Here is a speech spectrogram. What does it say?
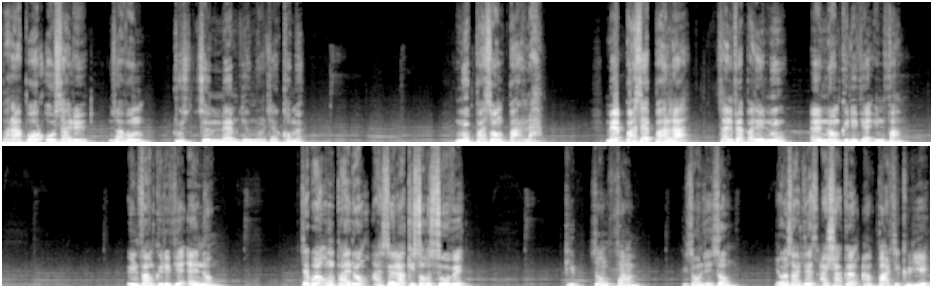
Par rapport au salut, nous avons tous ce même dénominateur commun. Nous passons par là. Mais passer par là, ça ne fait pas de nous un homme qui devient une femme. Une femme qui devient un homme. C'est pourquoi on parle donc à ceux-là qui sont sauvés, qui sont femmes, qui sont des hommes. Et on s'adresse à chacun en particulier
